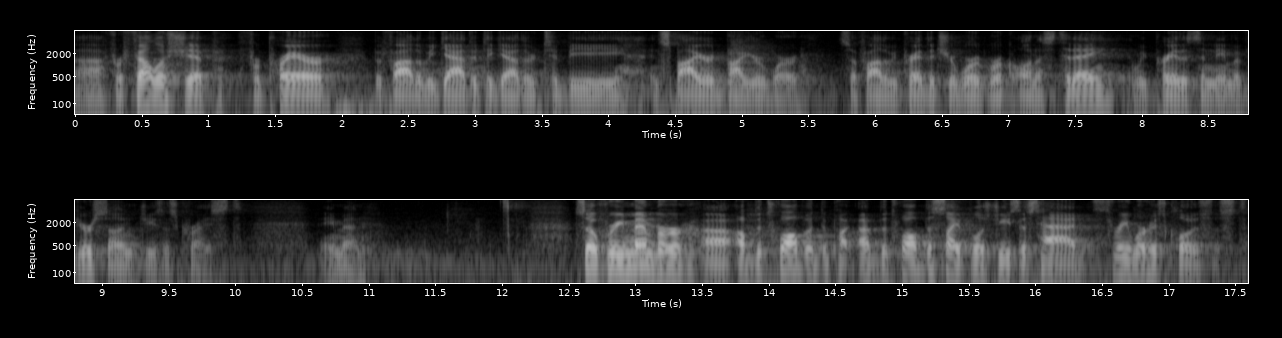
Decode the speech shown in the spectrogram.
uh, for fellowship, for prayer. But Father, we gather together to be inspired by your word. So, Father, we pray that your word work on us today. And we pray this in the name of your Son, Jesus Christ. Amen. So, if we remember, uh, of, the 12, of the 12 disciples Jesus had, three were his closest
